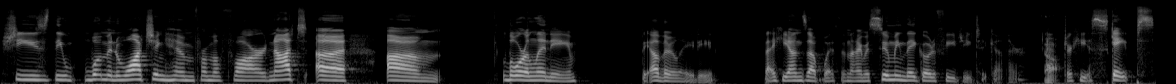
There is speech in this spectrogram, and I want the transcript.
She's the woman watching him from afar, not uh um Laura Linney, the other lady that he ends up with, and I'm assuming they go to Fiji together after he escapes.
